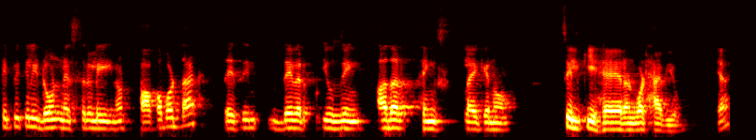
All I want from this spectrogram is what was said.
typically don't necessarily, you know, talk about that. They seem they were using other things like you know, silky hair and what have you. Yeah.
